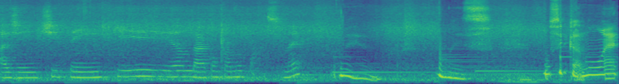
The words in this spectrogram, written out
a gente tem que andar conforme o passo, né? É, mas não, se, não é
